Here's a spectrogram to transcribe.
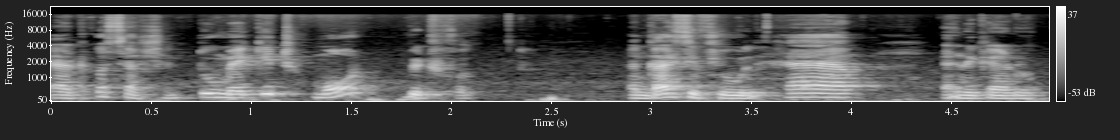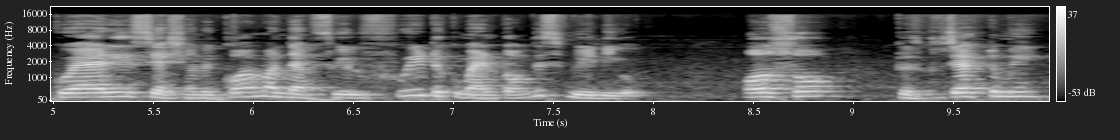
add to cart section to make it more beautiful. And guys if you will have any kind of query session requirement then feel free to comment on this video. Also please contact me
